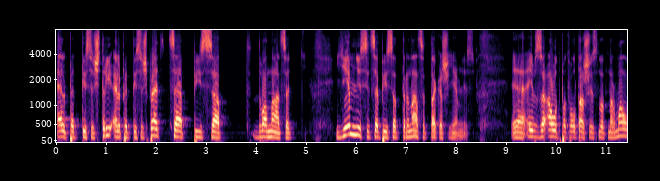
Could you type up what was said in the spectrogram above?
L5003, L5005, це 5012 ємність і це 5013 також ємність. Е, If the output voltage is not normal,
